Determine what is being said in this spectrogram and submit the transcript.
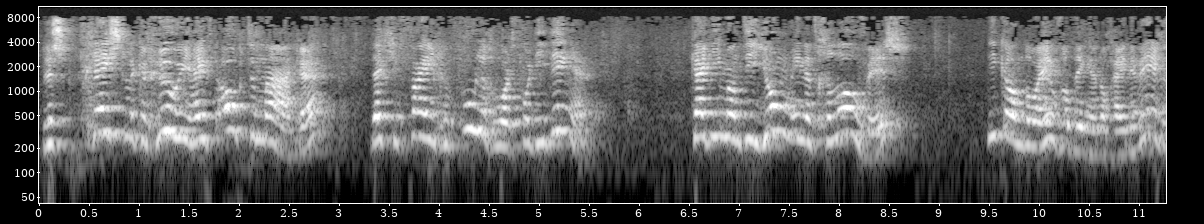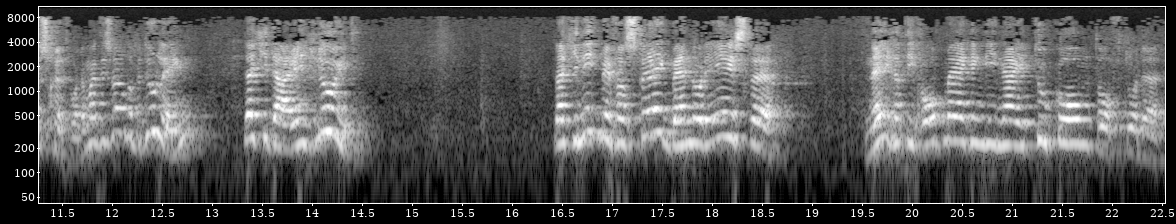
Dus geestelijke groei heeft ook te maken dat je fijngevoelig wordt voor die dingen. Kijk, iemand die jong in het geloof is, die kan door heel veel dingen nog heen en weer geschud worden. Maar het is wel de bedoeling dat je daarin groeit. Dat je niet meer van streek bent door de eerste negatieve opmerking die naar je toe komt, of door de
